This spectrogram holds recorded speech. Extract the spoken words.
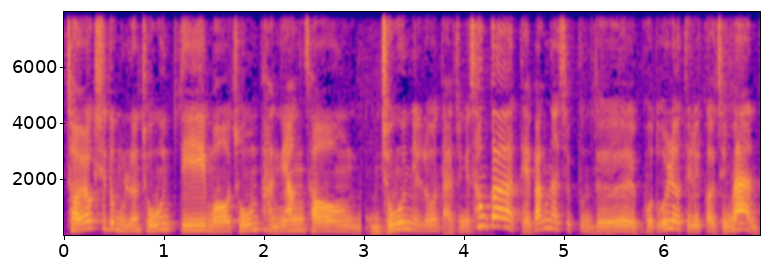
저 역시도 물론 좋은 띠, 뭐 좋은 방향성, 좋은 일로 나중에 성과 대박 나실 분들 곧 올려드릴 거지만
